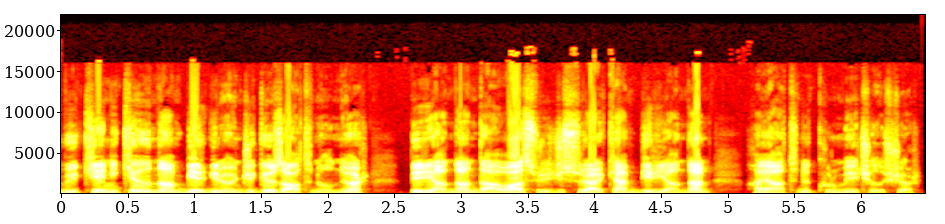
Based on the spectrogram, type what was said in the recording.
Mülkiye nikahından bir gün önce gözaltına alınıyor, bir yandan dava süreci sürerken bir yandan hayatını kurmaya çalışıyor.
